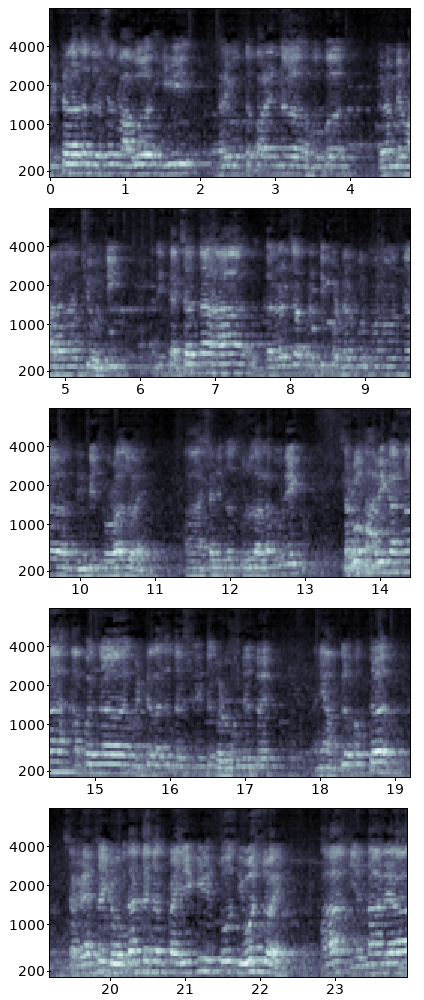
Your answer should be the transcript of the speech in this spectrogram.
विठ्ठलाचं दर्शन व्हावं ही हरिभक्त पारायण हबप कळंबे महाराजांची होती. आणि त्याच्यात हा करडचा प्रति पंढरपूर म्हणून दिंडी सोहळा जो आहे हा आषाढीचा सुरू झाला. म्हणून एक सर्व भाविकांना आपण विठ्ठलाचं दर्शन इथं घडवून देतोय. आणि आपलं फक्त सगळ्यांचं योगदान त्याच्यात पाहिजे की तो दिवस जो आहे हा येणाऱ्या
